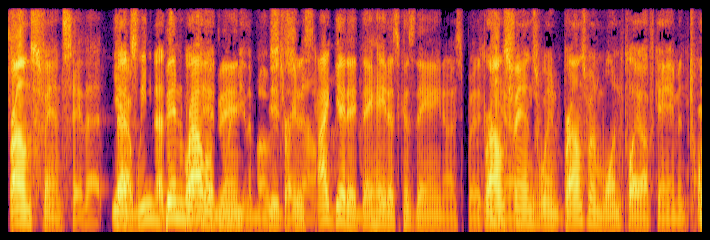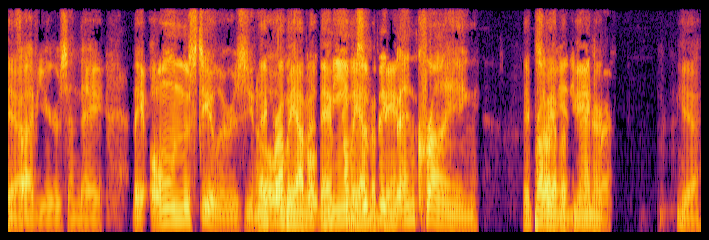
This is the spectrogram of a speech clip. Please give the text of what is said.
Browns fans say that. Yeah, that's, we've that's been relevant. the most it's right just, now. I get it. They hate us because they ain't us. But Browns you know. fans win. Browns win one playoff game in 25 yeah. years, and they they own the Steelers. You know, they probably have a they probably have a Big ban- Ben crying. They probably Sorry, have a Andy banner. Yeah,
